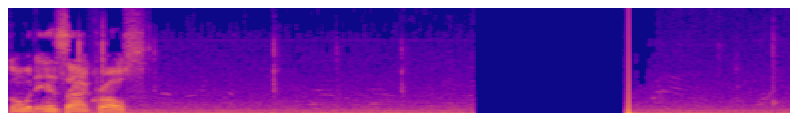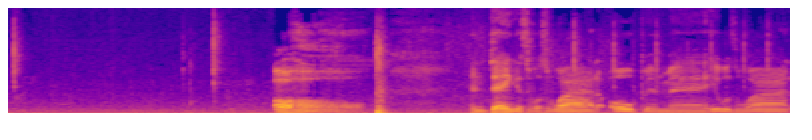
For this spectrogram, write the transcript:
Going with the inside cross. Oh, and Dangus was wide open, man. He was wide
